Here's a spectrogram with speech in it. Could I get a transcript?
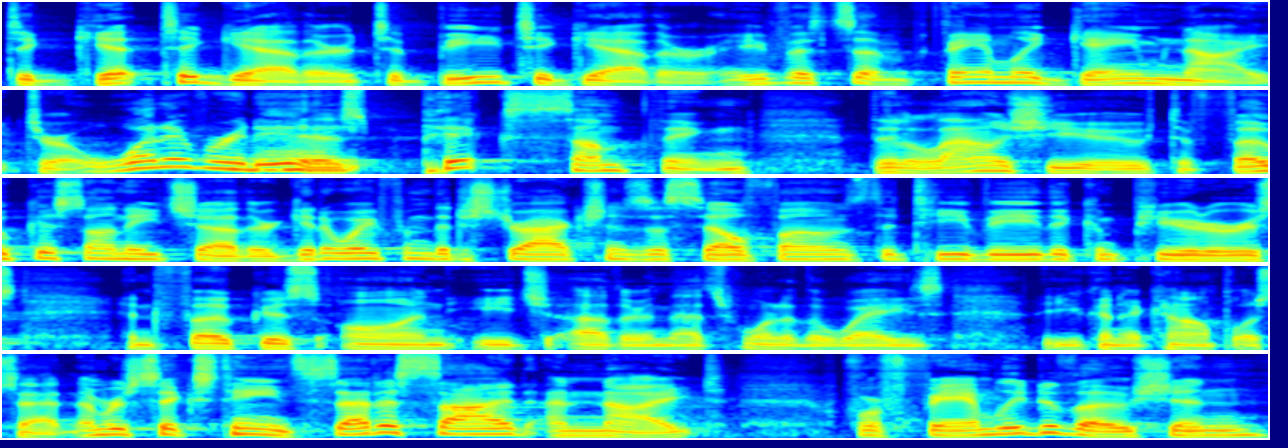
to get together, to be together. If it's a family game night or whatever it right. is, pick something that allows you to focus on each other, get away from the distractions, the cell phones, the TV, the computers, and focus on each other. And that's one of the ways that you can accomplish that. Number 16, set aside a night for family devotion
